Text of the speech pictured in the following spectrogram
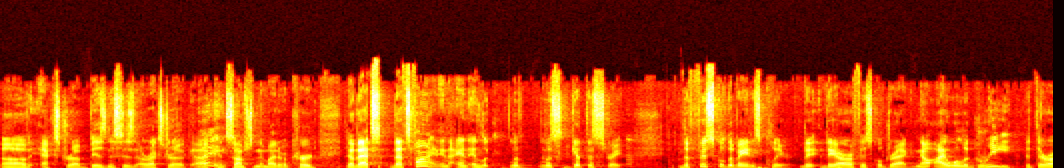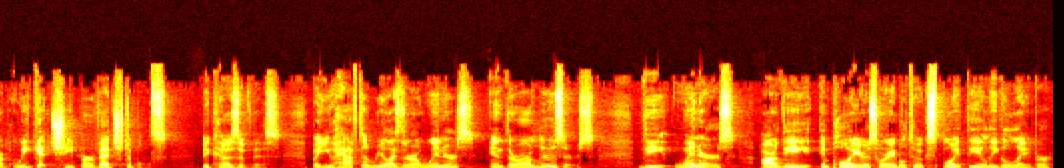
of extra businesses or extra uh, Right. consumption that might have occurred? Now that's that's fine. And, and, and look, let, let's get this straight. The fiscal debate is clear. They, they are a fiscal drag. Now I will agree that there are we get cheaper vegetables because of this. But you have to realize there are winners and there are losers. The winners are the employers who are able to exploit the illegal labor.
